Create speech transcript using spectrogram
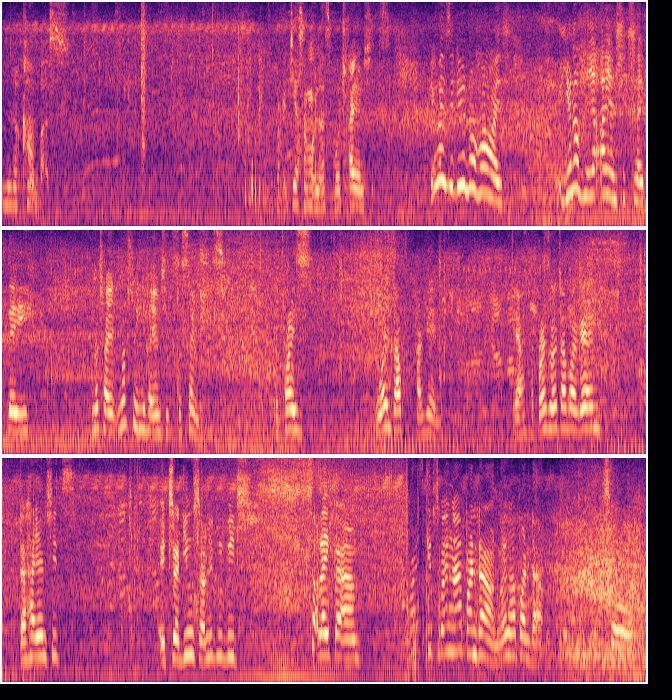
Nyamira canvas. Right here, someone has bought iron sheets. You guys, do you know how I, you know, here iron sheets like they, not iron, not really iron sheets, the cement. The price went up again. Yeah, the price went up again. The iron sheets, it reduced a little bit. So like, um, price keeps going up and down, going up and down. So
